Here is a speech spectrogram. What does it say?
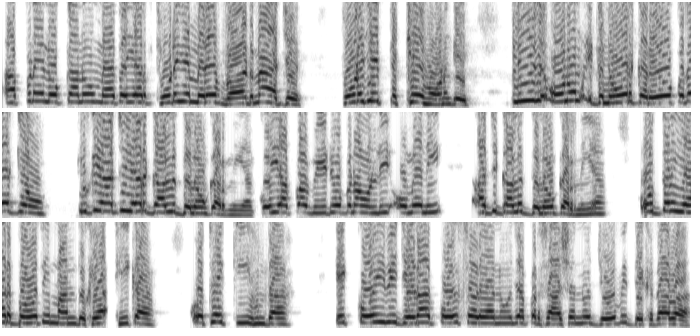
ਆਪਣੇ ਲੋਕਾਂ ਨੂੰ ਮੈਂ ਤਾਂ ਯਾਰ ਥੋੜੇ ਜਿਹੇ ਮੇਰੇ ਵਰਡ ਨਾ ਅੱਜ ਥੋੜੇ ਜਿਹੇ ਤਿੱਖੇ ਹੋਣਗੇ। ਪਲੀਜ਼ ਉਹਨੂੰ ਇਗਨੋਰ ਕਰਿਓ, ਪਤਾ ਕਿਉਂ? ਕਿਉਂਕਿ ਅੱਜ ਯਾਰ ਗੱਲ ਦਿਲੋਂ ਕਰਨੀ ਆ, ਕੋਈ ਆਪਾਂ ਵੀਡੀਓ ਬਣਾਉਣ ਲਈ ਉਵੇਂ ਨਹੀਂ, ਅੱਜ ਗੱਲ ਦਿਲੋਂ ਕਰਨੀ ਆ। ਉਦੋਂ ਯਾਰ ਬਹੁਤ ਹੀ ਮਨ ਦੁਖਿਆ, ਠੀਕ ਆ? ਉੱਥੇ ਕੀ ਹੁੰਦਾ ਕਿ ਕੋਈ ਵੀ ਜਿਹੜਾ ਪੁਲਿਸ ਵਾਲਿਆਂ ਨੂੰ ਜਾਂ ਪ੍ਰਸ਼ਾਸਨ ਨੂੰ ਜੋ ਵੀ ਦਿਖਦਾ ਵਾ,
